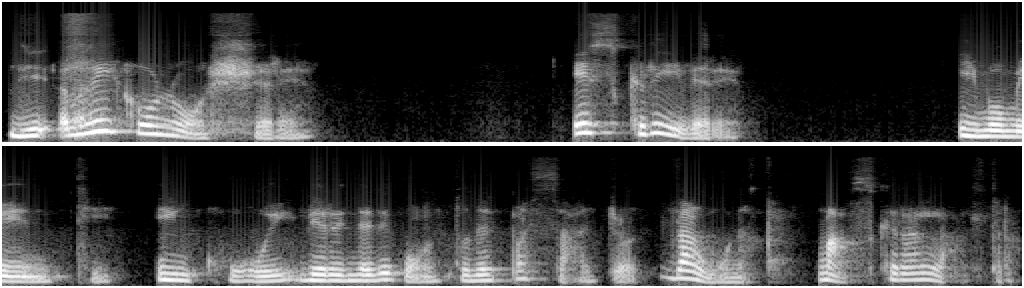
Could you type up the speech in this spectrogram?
di riconoscere e scrivere i momenti in cui vi rendete conto del passaggio da una maschera all'altra.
